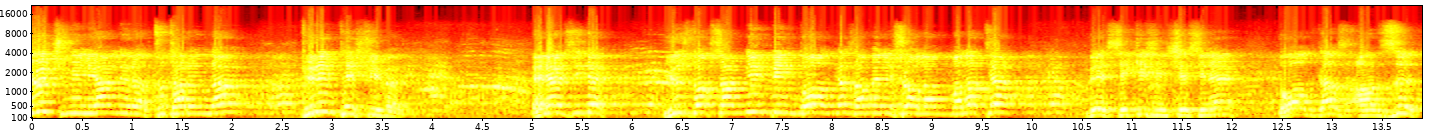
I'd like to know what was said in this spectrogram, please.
3 milyar lira tutarında prim verdik. Enerjide 191 bin doğalgaz abonesi olan Malatya ve 8 ilçesine doğalgaz arzı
